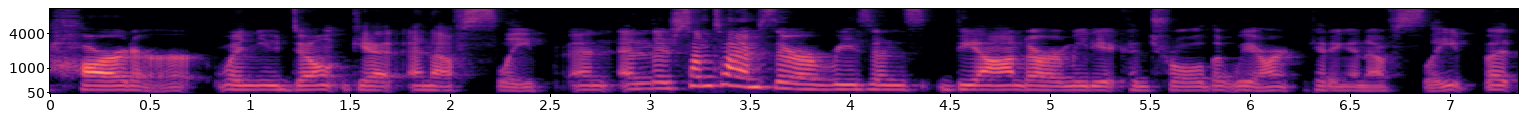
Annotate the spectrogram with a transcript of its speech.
harder when you don't get enough sleep. And, and there's sometimes there are reasons beyond our immediate control that we aren't getting enough sleep. But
